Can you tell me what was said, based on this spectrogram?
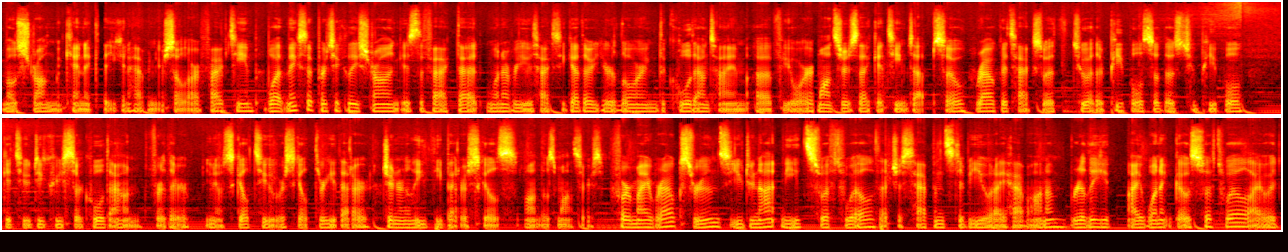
most strong mechanic that you can have in your solo R5 team. What makes it particularly strong is the fact that whenever you attack together, you're lowering the cooldown time of your monsters that get teamed up. So Roaq attacks with two other people, so those two people get to decrease their cooldown for their, you know, skill 2 or skill 3 that are generally the better skills on those monsters. For my Roaq's runes, you do not need Swift Will. That just happens to be what I have on them. Really, I wouldn't go Swift Will. I would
